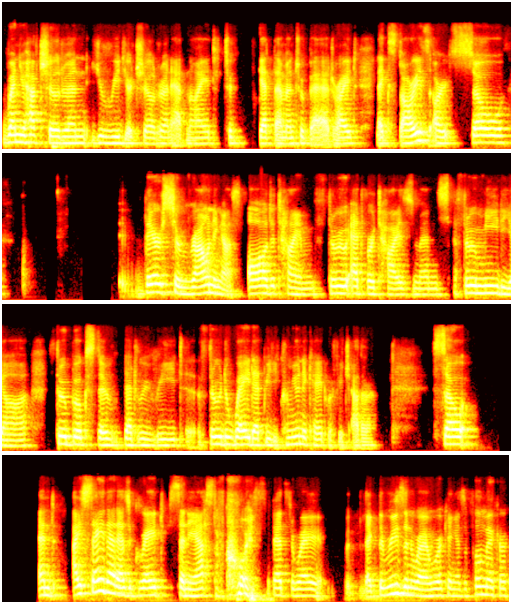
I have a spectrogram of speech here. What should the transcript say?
When you have children you read your children at night to get them into bed right? Like stories are so they're surrounding us all the time through advertisements, through media, through books that, that we read, through the way that we communicate with each other. So, and I say that as a great cineast, of course, that's the way, like the reason why I'm working as a filmmaker,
